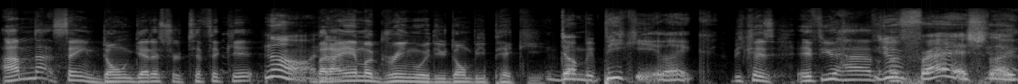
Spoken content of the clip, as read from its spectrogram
I'm not saying don't get a certificate, no. but no. I am agreeing with you. Don't be picky Don't be picky. Like, because if you have you're a- fresh. Like,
